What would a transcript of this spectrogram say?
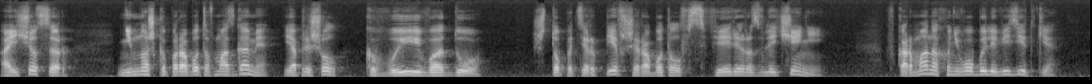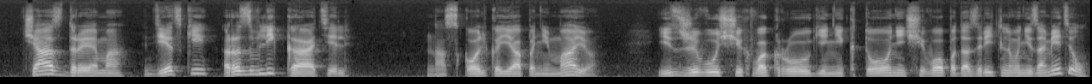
А еще, сэр, немножко поработав мозгами, я пришел к выводу, что потерпевший работал в сфере развлечений. В карманах у него были визитки. Час дрема, детский развлекатель. Насколько я понимаю, из живущих в округе никто ничего подозрительного не заметил,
